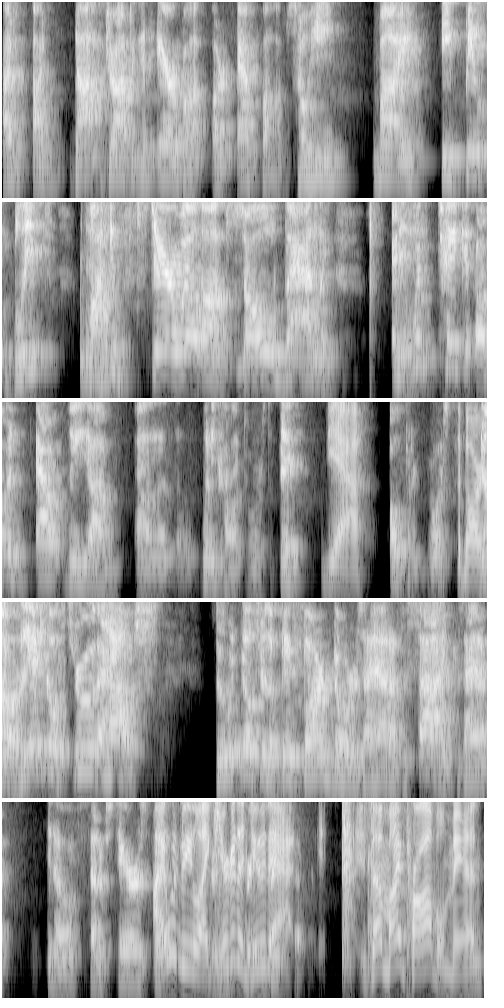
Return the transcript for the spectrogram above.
I'm I'm not dropping an air bomb or f bomb. So he my he bleeped my stairwell up so badly, and he wouldn't take it up and out the um uh the, what do you call it doors the big yeah, opening doors. the barn no, door. he had to go through the house. So he wouldn't go through the big barn doors I had on the side because I had a you know set of stairs. I would be like, you're going to do that. It's not my problem, man.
